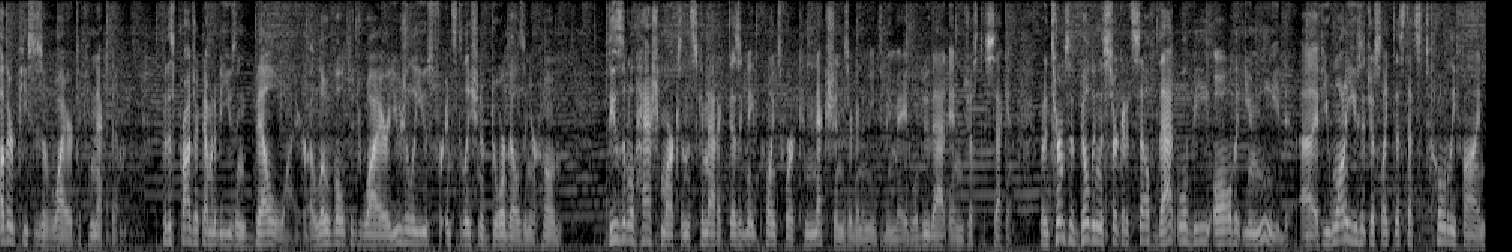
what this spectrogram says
other pieces of wire to connect them. For this project, I'm going to be using bell wire, a low voltage wire usually used for installation of doorbells in your home. These little hash marks on the schematic designate points where connections are going to need to be made. We'll do that in just a second. But in terms of building the circuit itself, that will be all that you need. Uh, if you want to use it just like this, that's totally fine.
